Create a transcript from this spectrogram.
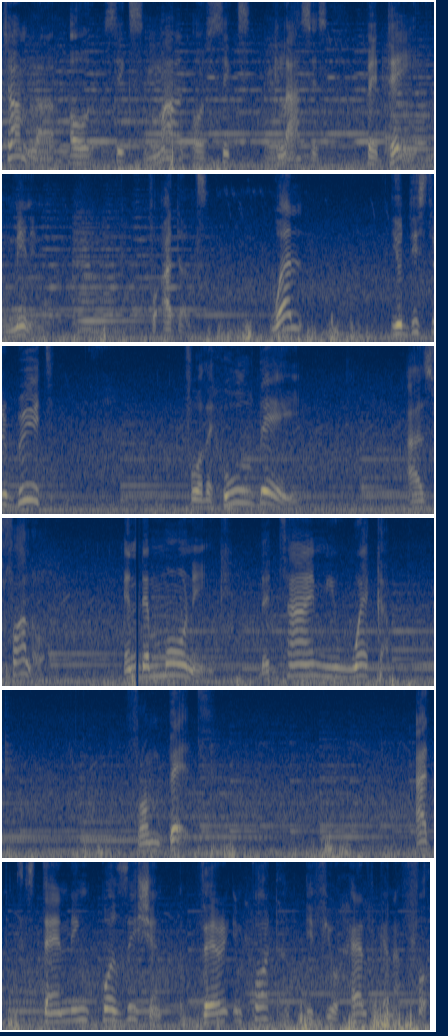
tumbler or six mug or six glasses per day minimum for adults. Well you distribute for the whole day as follow. In the morning the time you wake up from bed at standing position. Very important if your health can afford.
